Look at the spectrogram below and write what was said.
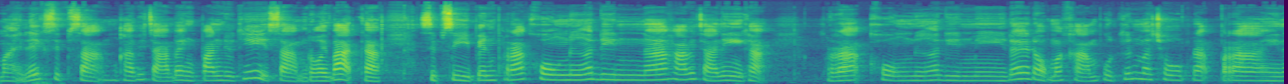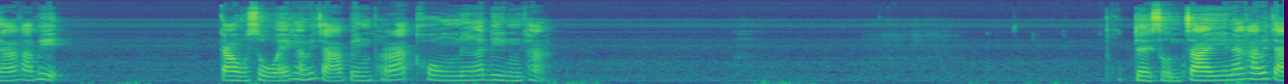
หมายเลข 13 ค่ะพี่จ๋าแบ่งปันอยู่ที่ 300 บาทค่ะ 14 เป็นพระโคงเนื้อดินนะคะพี่จ๋านี่ค่ะ พระโคงเนื้อดินมีได้ดอกมะขามผุดขึ้นมาโชว์ประปรายนะคะพี่ เก่าสวยค่ะพี่จ๋าเป็นพระโคงเนื้อดินค่ะ ใจสนใจนะคะพี่จ๋า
